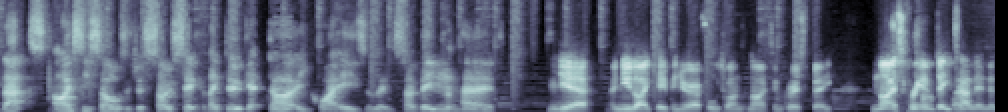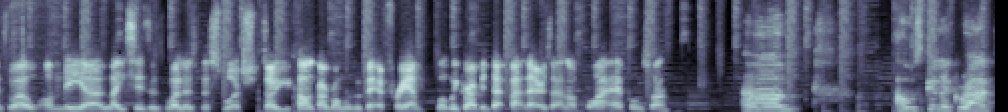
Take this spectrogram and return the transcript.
that's icy soles are just so sick, but they do get dirty quite easily. So be Hmm. prepared. Yeah, and you like keeping your Air Force Ones nice and crispy. Nice 3M detailing as well on the uh, laces as well as the swoosh. So you can't go wrong with a bit of 3M. What we grabbing that back there? Is that an off-white Air Force One? Um, I was gonna grab.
